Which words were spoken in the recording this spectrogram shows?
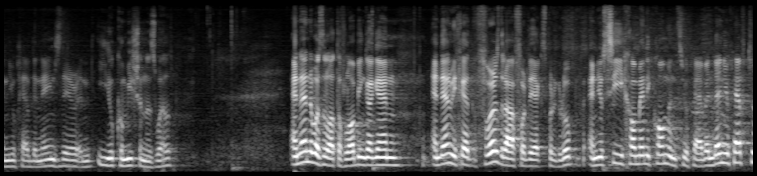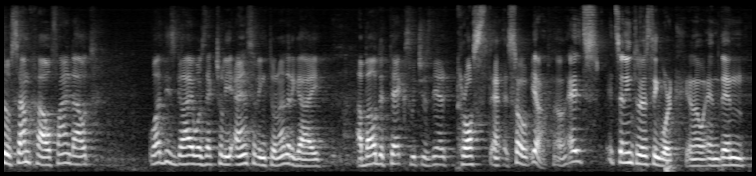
and you have the names there, and EU Commission as well. And then there was a lot of lobbying again, and then we had the first draft for the expert group, and you see how many comments you have, and then you have to somehow find out what this guy was actually answering to another guy about the text which is there crossed. So yeah, it's, it's an interesting work, you know, and then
